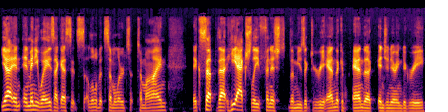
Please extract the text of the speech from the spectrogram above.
Yeah, in, in many ways, I guess it's a little bit similar to, to mine except that he actually finished the music degree and the and the engineering degree.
